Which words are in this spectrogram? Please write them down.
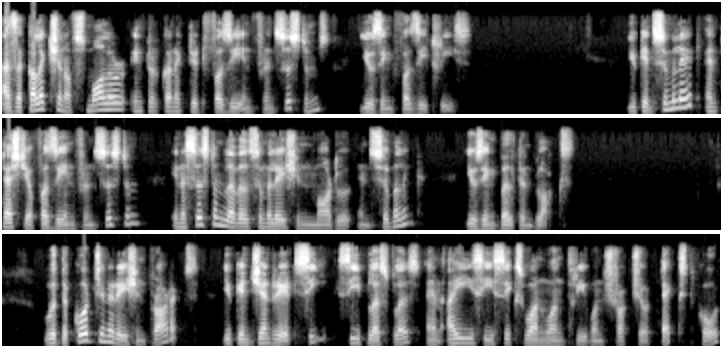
as a collection of smaller interconnected fuzzy inference systems using fuzzy trees. You can simulate and test your fuzzy inference system in a system-level simulation model in Simulink using built-in blocks. With the code generation products, you can generate C, C++, and IEC 61131 structured text code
